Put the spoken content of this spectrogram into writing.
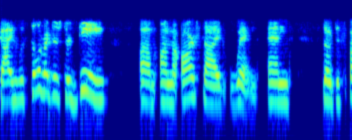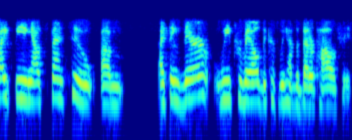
guy who was still a registered D um, on the R side win. And so, despite being outspent too, um, I think there we prevailed because we have the better policies.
